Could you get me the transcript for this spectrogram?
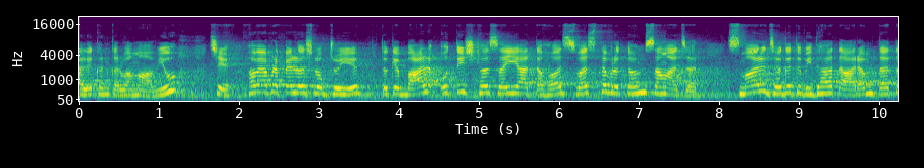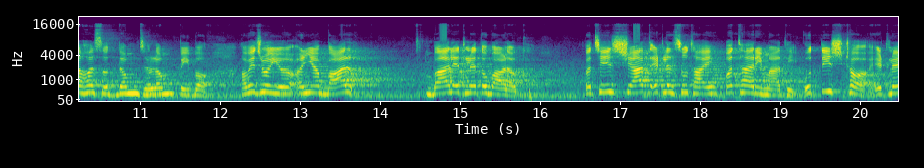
આલેખન કરવામાં આવ્યું છે. હવે આપણે પહેલો શ્લોક જોઈએ તો કે બાલ ઉત્તિષ્ઠ સયાતઃ સ્વસ્થ વૃત્તમ સમાચાર. સ્મર જગત વિધાતારમ તત શુદ્ધમ જલમ પીબ. હવે જોઈએ, અહીંયા બાલ બાલ એટલે તો બાળક. પછી શ્યાત એટલે શું થાય? પથારીમાંથી. ઉત્તિષ્ઠ એટલે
